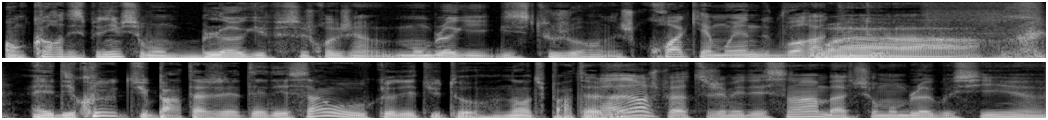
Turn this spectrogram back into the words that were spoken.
encore disponible sur mon blog parce que je crois que j'ai un- mon blog il existe toujours. Je crois qu'il y a moyen de voir un tuto. Waouh. Et du coup, tu partages tes dessins ou que des tutos? Non, tu partages. Ah non, je partageais mes dessins, bah, sur mon blog aussi. euh.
